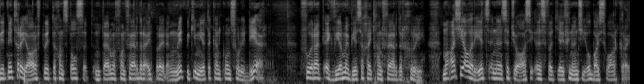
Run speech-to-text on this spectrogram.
weet net vir 'n jaar of twee te gaan stil sit in terme van verdere uitbreiding net bietjie meer te kan konsolideer voordat ek weer my besigheid gaan verder groei. Maar as jy alreeds in 'n situasie is wat jy finansiëel baie swaar kry,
